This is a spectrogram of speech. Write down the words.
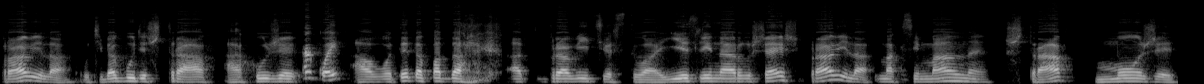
правила, у тебя будет штраф, а хуже... Какой? А вот это подарок от правительства. Если нарушаешь правила, максимальный штраф может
